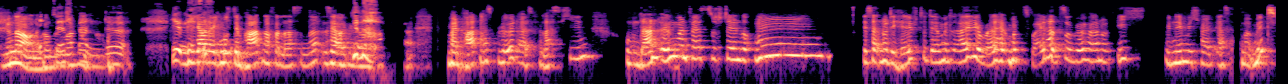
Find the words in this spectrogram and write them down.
genau, dann kommt sehr spannend. Ja. Ja, ja, oder ich muss den Partner verlassen, ne? Ist ja irgendwie genau. so, ja. Mein Partner ist blöd, also verlasse ich ihn, um dann irgendwann festzustellen, so, mm, ist halt nur die Hälfte der Medaille, weil halt immer zwei dazu gehören und ich nehme mich halt erstmal mit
